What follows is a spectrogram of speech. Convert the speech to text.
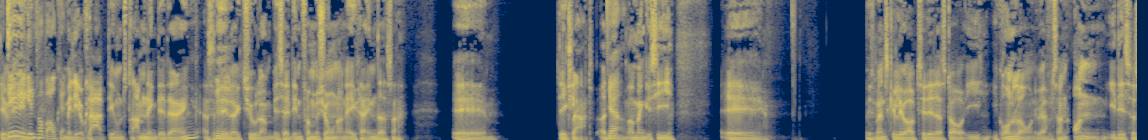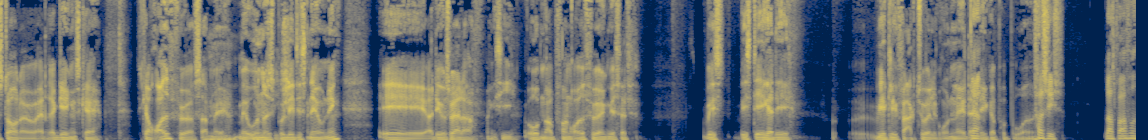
Det er jo ikke? igen på bagkant. Men det er jo klart, det er jo en stramning, det der, ikke? Altså, mm. det er Mm. der ikke tvivl om, hvis at informationerne ikke har ændret sig. Øh, det er klart. Og, Ja. og man kan sige, øh, hvis man skal leve op til det, der står i, i grundloven, i hvert fald sådan ånden i det, så står der jo, at regeringen skal, skal rådføre sig med, med udenrigspolitisk nævn, ikke? Øh, og det er jo svært at, man kan sige, åbne op for en rådføring, hvis, at, hvis, hvis det ikke er det øh, virkelig faktuelle grundlag, der Ja. ligger på bordet. Præcis. Lars Barfod.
